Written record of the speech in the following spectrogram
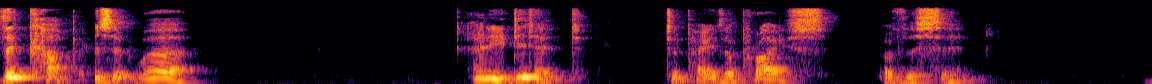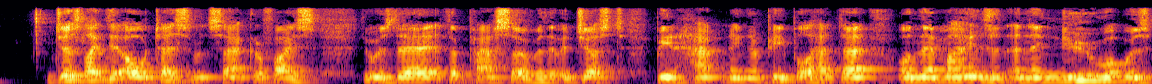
the cup, as it were, and he did it to pay the price of the sin. Just like the Old Testament sacrifice that was there at the Passover that had just been happening, and people had that on their minds, and, and they knew what was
